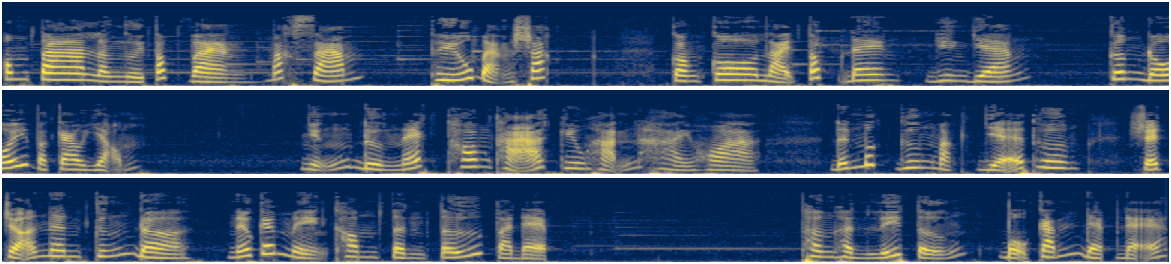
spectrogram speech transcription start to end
Ông ta là người tóc vàng, mắt xám, thiếu bản sắc. Còn cô lại tóc đen, duyên dáng, cân đối và cao giọng. Những đường nét thon thả kiêu hãnh hài hòa, đến mức gương mặt dễ thương, sẽ trở nên cứng đờ nếu cái miệng không tình tứ và đẹp. Thân hình lý tưởng, bộ cánh đẹp đẽ.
